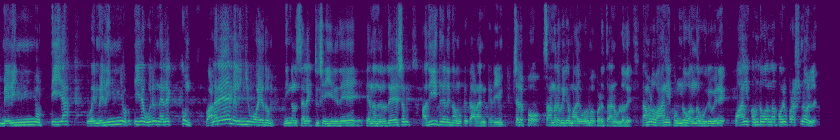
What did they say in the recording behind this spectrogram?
മെലിഞ്ഞൊട്ടിയ മെലിഞ്ഞൊട്ടിയ ഒരു നിലക്കും വളരെ മെലിഞ്ഞു പോയതും നിങ്ങൾ സെലക്ട് ചെയ്യരുതേ എന്ന നിർദ്ദേശം അതീതുകളിൽ നമുക്ക് കാണാൻ കഴിയും. ചിലപ്പോ സാന്ദർഭികമായി ഓർമ്മപ്പെടുത്താനുള്ളത് നമ്മൾ വാങ്ങിക്കൊണ്ടുവന്ന ഉരുവിന് വാങ്ങിക്കൊണ്ടുവന്നപ്പോ ഒരു പ്രശ്നമില്ല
